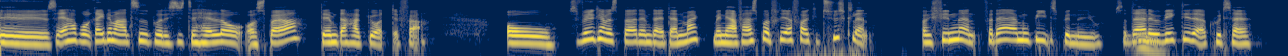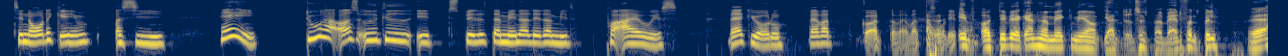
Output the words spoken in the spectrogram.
Øh, så jeg har brugt rigtig meget tid på det sidste halvår at spørge dem, der har gjort det før. Og selvfølgelig kan man spørge dem, der er i Danmark, men jeg har faktisk spurgt flere folk i Tyskland og i Finland, for der er mobilspillet jo. Så der mm. er det jo vigtigt at kunne tage til Nordic Game og sige, hey, du har også udgivet et spil, der minder lidt om mit på iOS. Hvad gjorde du? Hvad var godt, og hvad var dårligt? Altså, et, og det vil jeg gerne høre mere, mere om. Jeg er nødt til at spørge, hvad er det for et spil? Ja. Ja,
